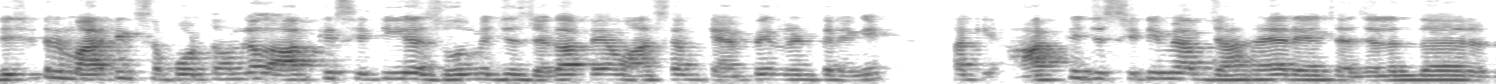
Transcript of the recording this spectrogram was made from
डिजिटल मार्केट सपोर्ट तो हम लोग आपके सिटी या जोन में जिस जगह पे है, वहाँ से हम कैंपेन रन करेंगे। ताकि आपके जिस सिटी में आप जहाँ रह रहे हैं, चाहे जलंधर,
